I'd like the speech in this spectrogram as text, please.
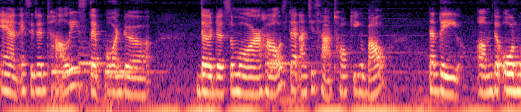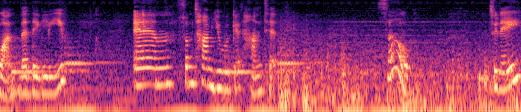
and accidentally step on the the the small house that Anchisa talking about that they um the own one that they live and sometimes you will get hunted so today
